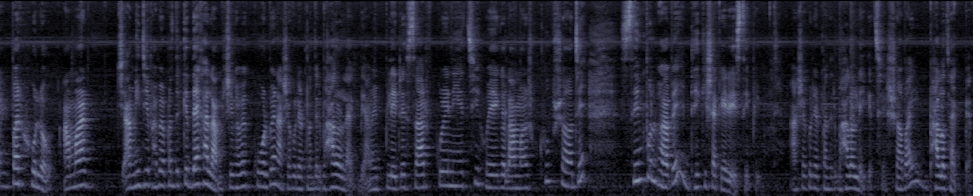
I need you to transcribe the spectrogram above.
একবার হলো আমার আমি যেভাবে আপনাদেরকে দেখালাম, সেভাবে করবেন, আশা করি আপনাদের ভালো লাগবে। আমি প্লেটে সার্ভ করে নিয়েছি, হয়ে গেল আমার খুব সহজে সিম্পলভাবে ঢেকি শাকের রেসিপি আশা করি আপনাদের ভালো লেগেছে। সবাই ভালো থাকবেন।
